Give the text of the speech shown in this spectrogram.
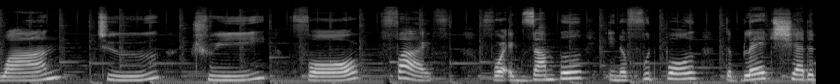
One, two, three, four, five. For example, in a football, the black shaded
